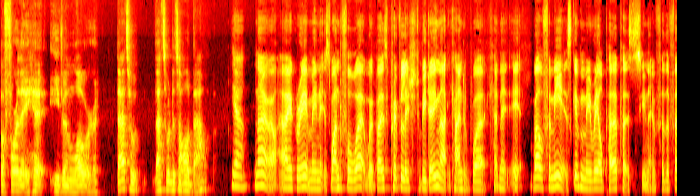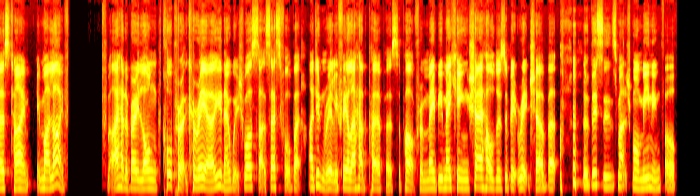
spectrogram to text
before they hit even lower, that's what that's what it's all about. Yeah, no, I agree. I mean, it's wonderful work. We're both privileged to be doing that kind of work. And it, it well, for me, it's given me real purpose, you know, for the first time in my life. I had a very long corporate career, you know, which was successful, but I didn't really feel I had purpose apart from maybe making shareholders a bit richer. But this is much more meaningful.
